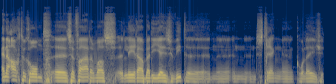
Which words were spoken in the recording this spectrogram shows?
En een achtergrond, uh, zijn vader was leraar bij de Jezuïeten, een, een, een streng uh, college.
